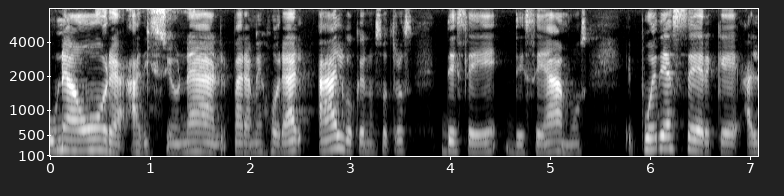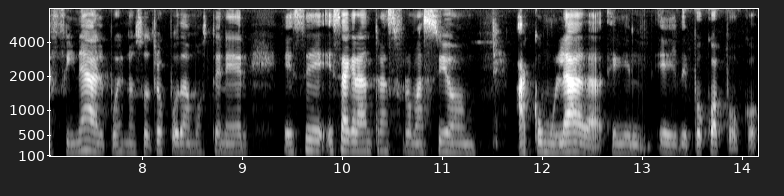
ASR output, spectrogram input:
una hora adicional para mejorar algo que nosotros deseamos, eh, puede hacer que al final pues nosotros podamos tener ese, esa gran transformación acumulada en el, eh, de poco a poco.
